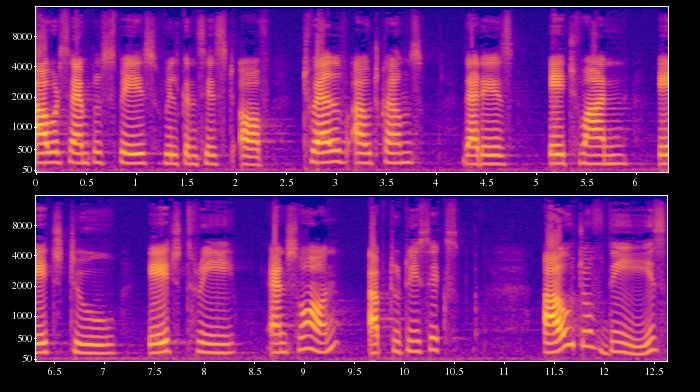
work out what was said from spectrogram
our sample space will consist of 12 outcomes that is H1, H2, H3 and so on up to T6. Out of these,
